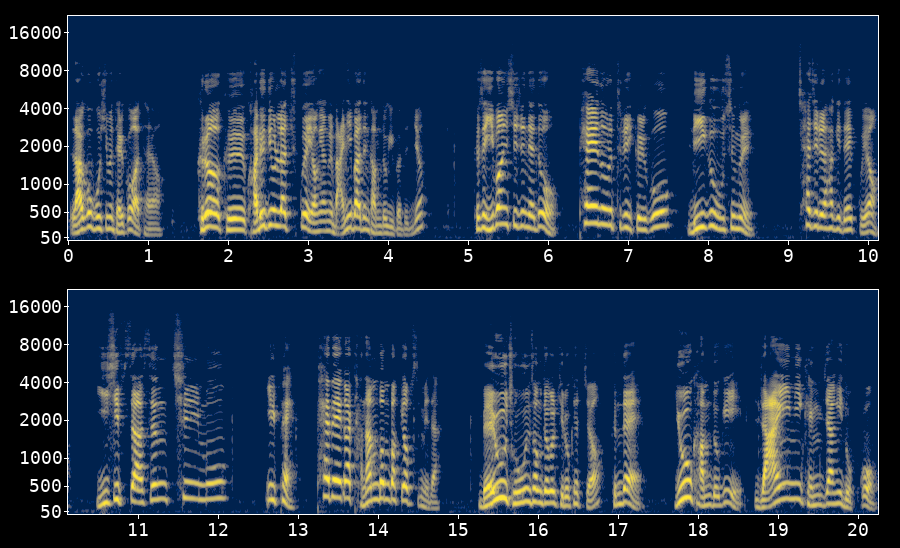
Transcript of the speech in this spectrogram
라고 보시면 될 것 같아요. 그러 그 과르디올라 축구의 영향을 많이 받은 감독이거든요. 그래서 이번 시즌에도 페에노르트를 이끌고 리그 우승을 차지를 하기도 했고요. 24승 7무 1패. 패배가 단 한 번밖에 없습니다. 매우 좋은 성적을 기록했죠. 근데 요 감독이 라인이 굉장히 높고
